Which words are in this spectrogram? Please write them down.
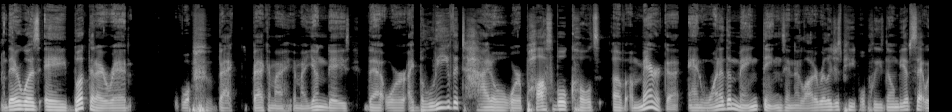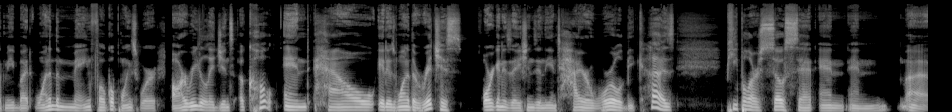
there was a book that I read back back in my in my young days that were I believe the title were possible cults of America. And one of the main things and a lot of religious people please don't be upset with me but one of the main focal points were our religion's a cult? And how it is one of the richest organizations in the entire world because people are so set and and uh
